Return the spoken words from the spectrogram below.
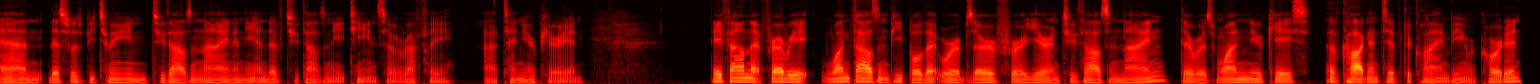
And this was between 2009 and the end of 2018, so roughly a 10 year period. They found that for every 1,000 people that were observed for a year in 2009, there was one new case of cognitive decline being recorded,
